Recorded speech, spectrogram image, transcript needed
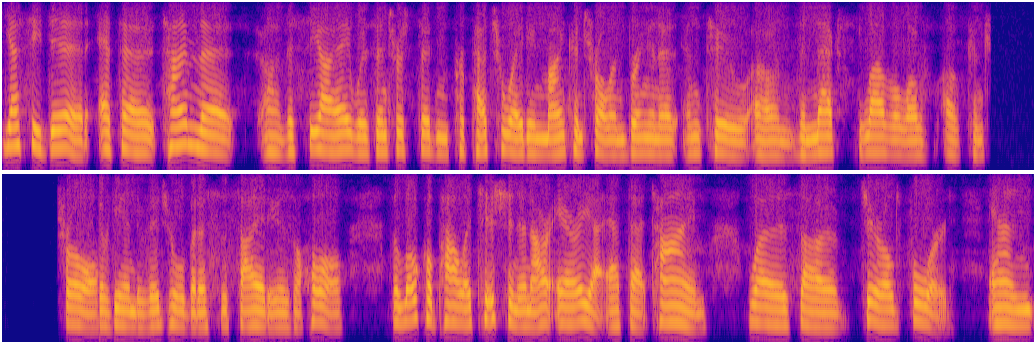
Yes, he did. At the time that uh, the CIA was interested in perpetuating mind control and bringing it into um, the next level of, of control of the individual, but a society as a whole the local politician in our area at that time was uh, Gerald Ford. And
